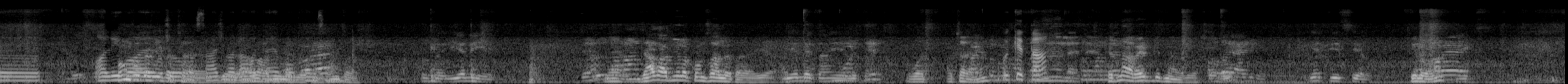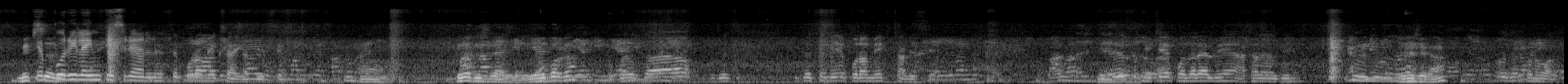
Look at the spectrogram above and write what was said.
ऑलिव ऑयल जो मसाज वाला होता है वो कौन सा है? ये नहीं है। ज़्यादा आदमी लोग कौन सा लेता है ये? ये लेता है ये लेता है। वो अच्छा है वो कितना? कितना? रेट कितना है ये तीस किलो है ये पूरी लाइन तीस रियाल इससे पूरा मिक्स आएगा पीस से हाँ किलो तीस रियाल ये ऊपर का? ऊपर का जिस- जैसे लिए पूरा मिक्स चालीस से। ये नीचे पंद्रह रियाल भी है अठारह रियाल भी है। नीचे का? उधर कोनो वाला।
